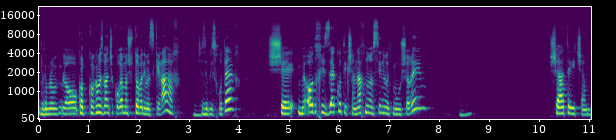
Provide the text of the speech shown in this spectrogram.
וגם לא, לא כל, כל כמה זמן שקורה משהו טוב, אני מזכירה לך, שזה בזכותך, שמאוד חיזק אותי כשאנחנו עשינו את מאושרים, שאת היית שם.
